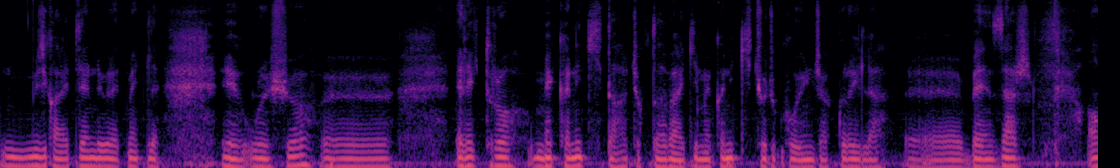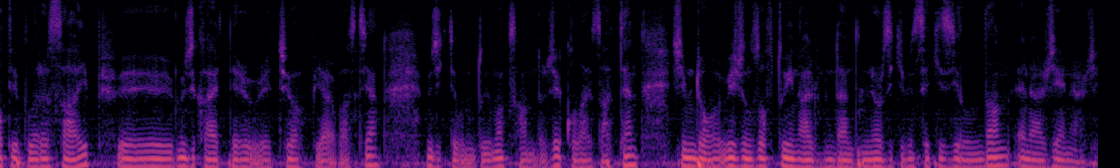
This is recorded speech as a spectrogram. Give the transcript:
müzik aletlerini de üretmekle e, uğraşıyor. E, elektromekanik daha çok da belki mekanik çocuk oyuncaklarıyla e, benzer altyapılara sahip e, müzik aletleri üretiyor Pierre Bastian. Müzikte bunu duymak sandırıcı kolay zaten. Şimdi o Visions of Twin albümünden dinliyoruz 2008 yılından Enerji Enerji.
